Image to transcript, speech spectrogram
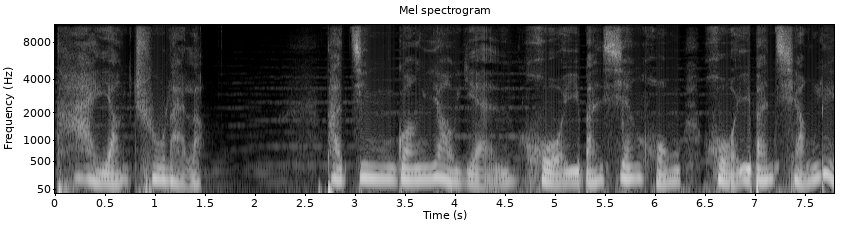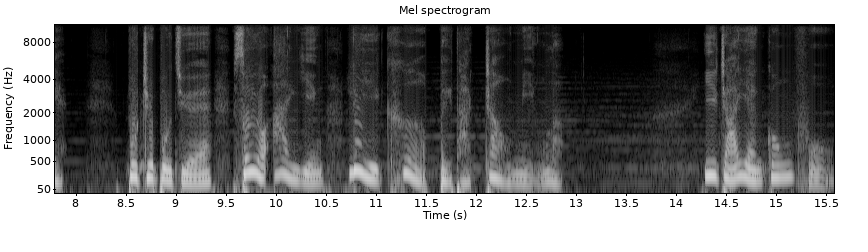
太阳出来了。它金光耀眼，火一般鲜红，火一般强烈。不知不觉，所有暗影立刻被它照明了。一眨眼功夫，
